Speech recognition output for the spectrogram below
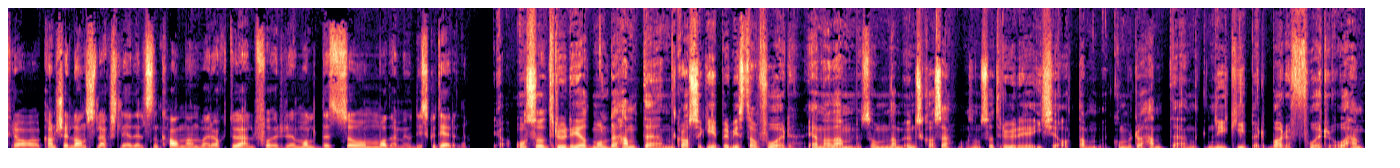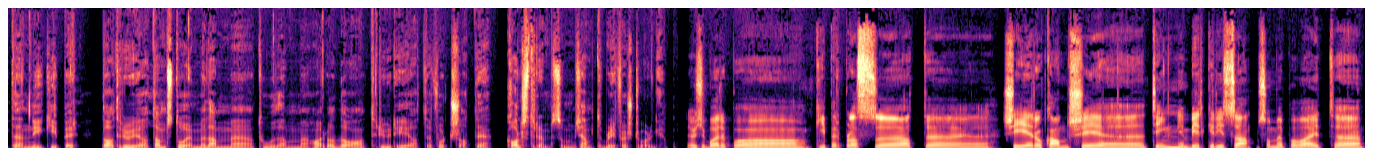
fra kanskje landslagsledelsen kan han være aktuell for Molde, så må de jo diskutere det. Ja, og så tror de at Molde henter en klassekeeper hvis de får en av dem som de ønsker seg. Og så tror de ikke at de kommer til å hente en ny keeper bare for å hente en ny keeper. Da tror jeg at de står med de to de har, og da tror jeg at det fortsatt er Karlstrøm som kommer til å bli førstevalget. Det er jo ikke bare på keeperplass at det skjer og kan skje ting. Birke Risa, som er på vei til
